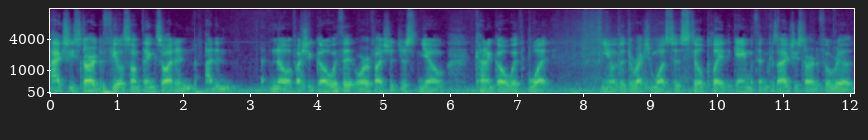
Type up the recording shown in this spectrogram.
I actually started to feel something, so I didn't. I didn't know if I should go with it or if I should just you know kind of go with what you know the direction was to still play the game with him because I actually started to feel real,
